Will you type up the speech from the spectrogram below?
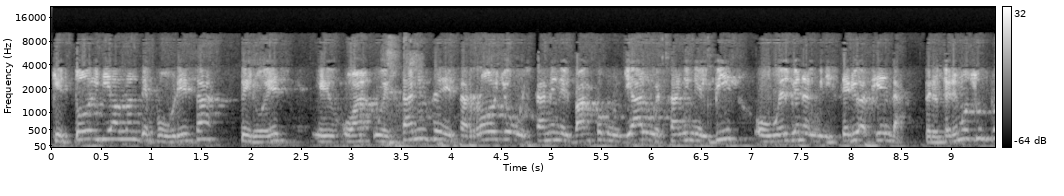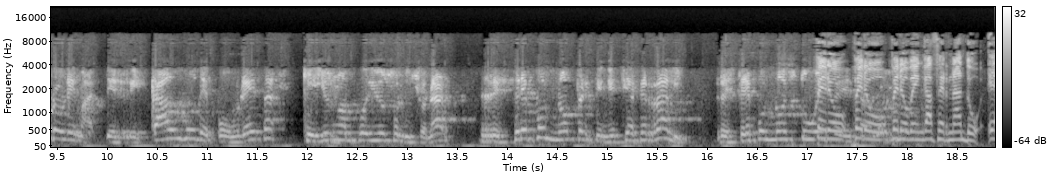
que todo el día hablan de pobreza, pero es eh, o, o, están en desarrollo, o están en el Banco Mundial, o están en el BID, o vuelven al Ministerio de Hacienda. Pero tenemos un problema de recaudo de pobreza que ellos no han podido solucionar. Restrepo no pertenece a ese rally. Restrepo no estuvo pero pero pero venga Fernando eh,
